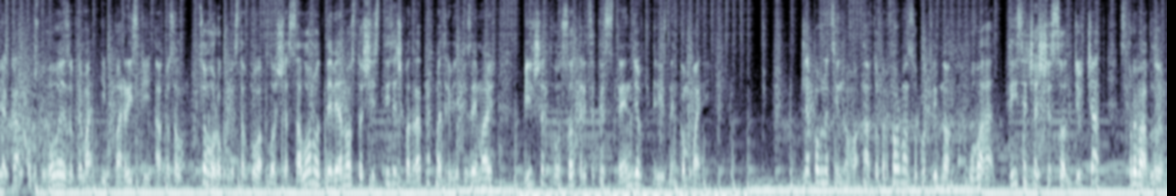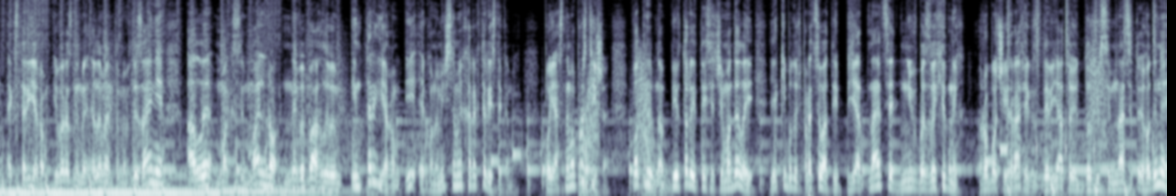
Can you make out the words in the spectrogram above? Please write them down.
яка обслуговує зокрема і паризький автосалон. Цього року виставкова площа салону 96 тисяч квадратних метрів, які займають більше 230 стендів різних компаній. Для повноцінного автоперформансу потрібно увага 1600 дівчат з привабливим екстер'єром і виразними елементами в дизайні, але максимально невибагливим інтер'єром і економічними характеристиками. Пояснимо простіше: потрібно півтори тисячі моделей, які будуть працювати 15 днів без вихідних. Робочий графік з 9 до 18 години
